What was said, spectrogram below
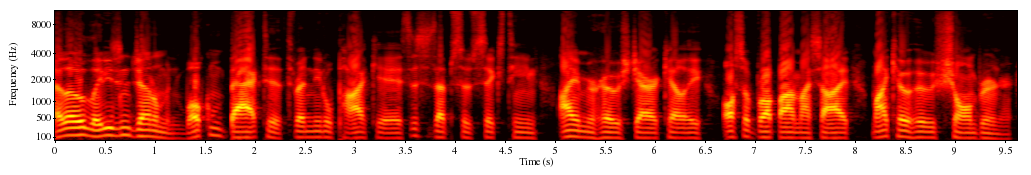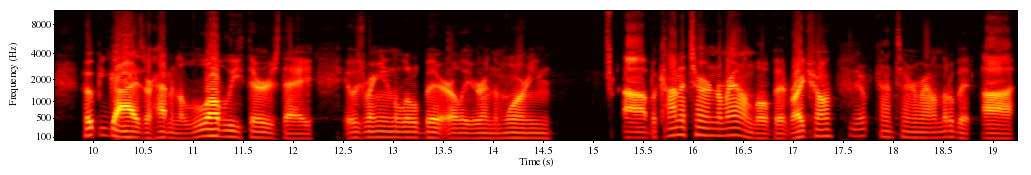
Hello, ladies and gentlemen. Welcome back to the Thread Needle Podcast. This is episode 16. I am your host, Jared Kelly, also brought by my side my co host, Sean Bruner. Hope you guys are having a lovely Thursday. It was raining a little bit earlier in the morning, uh, but kind of turning around a little bit, right, Sean? Yep. Kind of turning around a little bit. Uh,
